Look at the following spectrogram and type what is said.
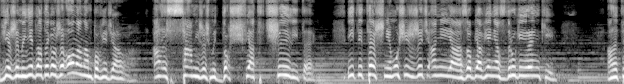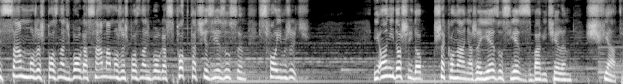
wierzymy nie dlatego, że ona nam powiedziała, ale sami żeśmy doświadczyli tego. I ty też nie musisz żyć ani ja z objawienia z drugiej ręki. Ale ty sam możesz poznać Boga, sama możesz poznać Boga, spotkać się z Jezusem w swoim życiu. I oni doszli do przekonania, że Jezus jest Zbawicielem świata.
